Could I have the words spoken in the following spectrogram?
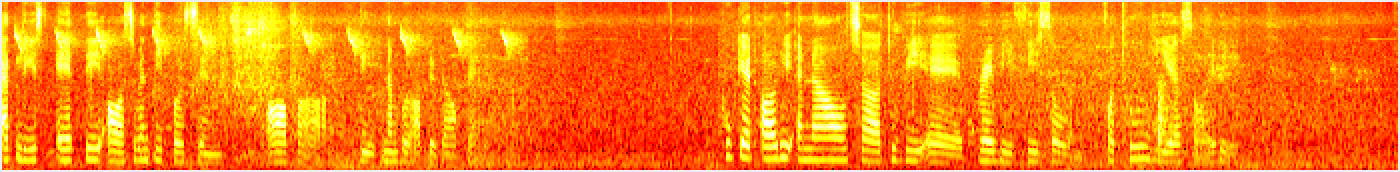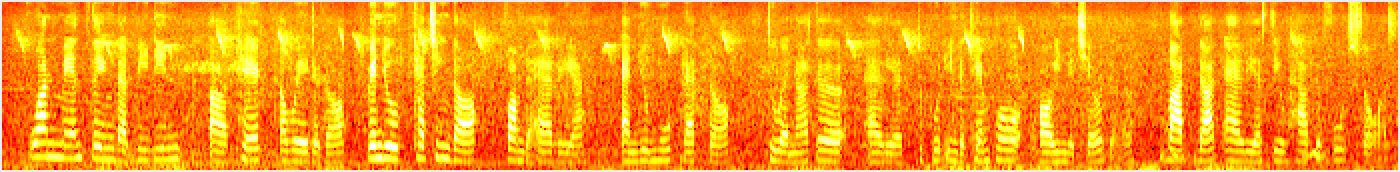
at least 80 or 70 percent of uh, the number of the dog there. Phuket already announced uh, to be a rabies free zone for two years already. One main thing that we didn't uh, take away the dog when you catching dog from the area and you move that dog to another area to put in the temple or in the shelter. But that area still have the food source.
